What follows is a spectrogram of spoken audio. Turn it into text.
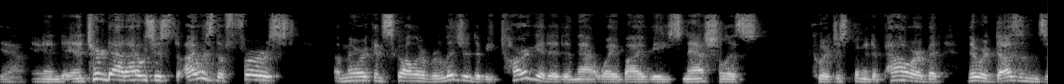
Yeah, and, and it turned out I was just I was the first American scholar of religion to be targeted in that way by these nationalists who had just come into power, but there were dozens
